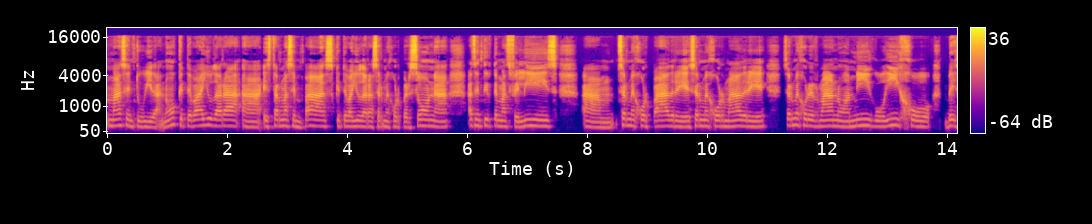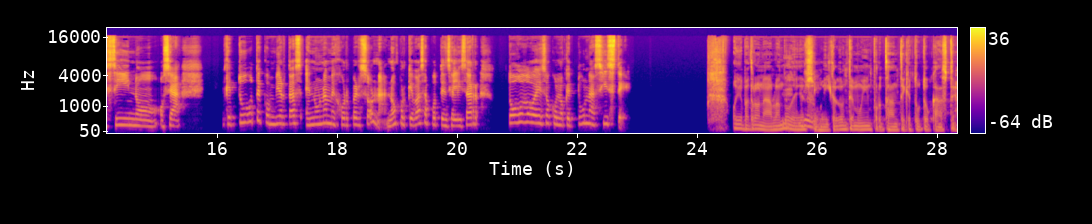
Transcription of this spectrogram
más en tu vida, ¿no? Que te va a ayudar a, estar más en paz, que te va a ayudar a ser mejor persona, a sentirte más feliz, a ser mejor padre, ser mejor madre, ser mejor hermano, amigo, hijo, vecino, o sea, que tú te conviertas en una mejor persona, ¿no? Porque vas a potencializar todo eso con lo que tú naciste. Oye, patrona, hablando de eso, y creo que es un tema muy importante que tú tocaste.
